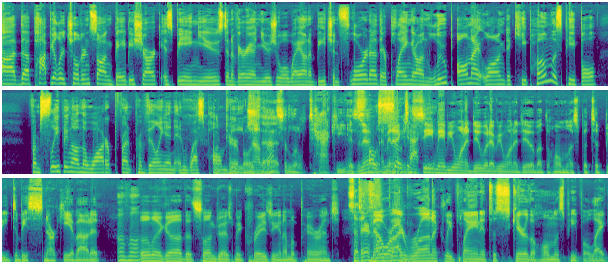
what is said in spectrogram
Uh, the popular children's song Baby Shark is being used in a very unusual way on a beach in Florida. They're playing it on loop all night long to keep homeless people from sleeping on the waterfront pavilion in West Palm terrible Beach. is Now that? that's a little tacky, isn't it? Oh, I mean, so I can tacky. see maybe you want to do whatever you want to do about the homeless, but to be to be snarky about it. Mm-hmm. Oh my god, that song drives me crazy, and I'm a parent. So they're now we're hoping- ironically playing it to scare the homeless people. Like,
